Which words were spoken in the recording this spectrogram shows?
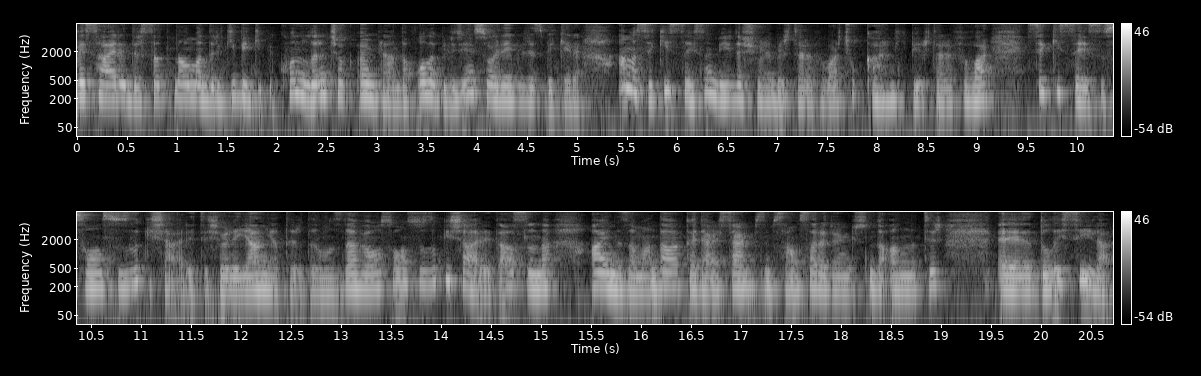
vesairedir, satın almadır gibi gibi konuların çok ön planda olabileceğini söyleyebiliriz bir kere. Ama 8 sayısının bir de şöyle bir tarafı var. Çok karmik bir tarafı var. 8 sayısı sonsuzluk işareti şöyle yan yatırdığımızda ve o sonsuzluk işareti aslında aynı zamanda kadersel bizim samsara döngüsünde anlatır. Dolayısıyla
